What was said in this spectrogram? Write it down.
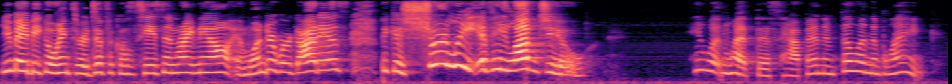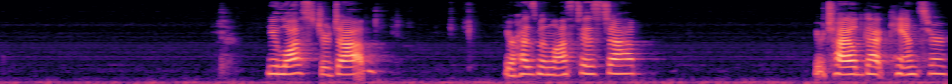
You may be going through a difficult season right now and wonder where God is because surely if He loved you, He wouldn't let this happen and fill in the blank. You lost your job. Your husband lost his job. Your child got cancer.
